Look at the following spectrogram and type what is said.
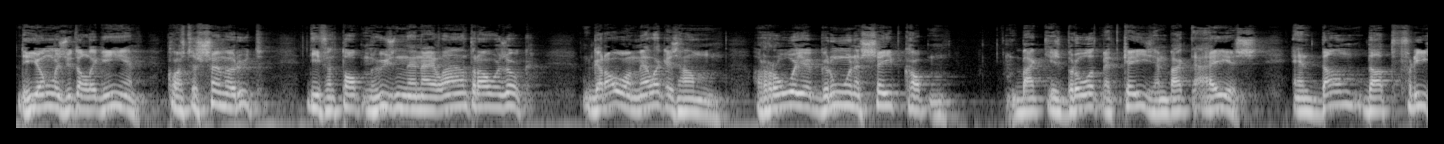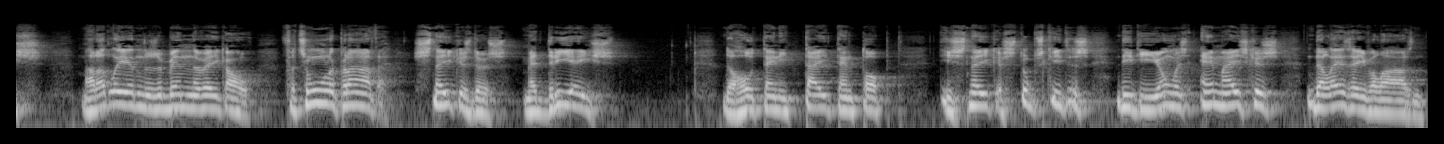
De jongens uit Allegeën kosten summer uit. Die van Toppenhuizen en Eilaan trouwens ook. Grauwe melkeshanden, rode groene zeepkoppen. Bakjes brood met kees en bakte eiers. En dan dat Fries. Maar dat leerden ze binnen de week al. Fatsoenlijk praten. Snekers dus, met drie E's. De hoteniteit ten top. Die sneken stoepskieters die die jongens en meisjes de les even lazen.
